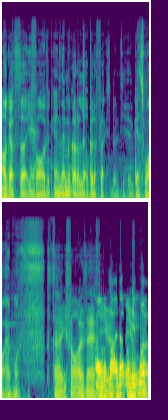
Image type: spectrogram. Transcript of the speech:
I'll go 35 again. Then we've got a little bit of flexibility. Who gets what, haven't we? 35 there. for you- Overplayed that one, didn't we?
